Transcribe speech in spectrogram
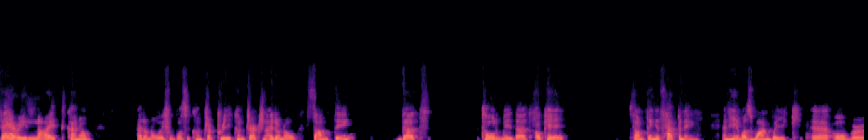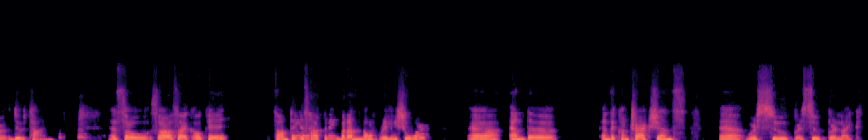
very light kind of, I don't know if it was a contra- pre contraction, I don't know, something that told me that, okay, something is happening. And he was one week uh, over due time. Uh, so, so I was like, okay, something is happening, but I'm not really sure. Uh, and the and the contractions uh, were super, super like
